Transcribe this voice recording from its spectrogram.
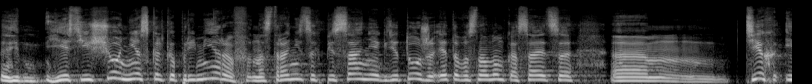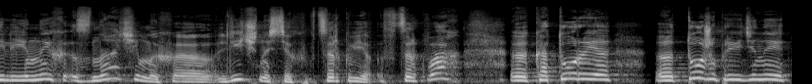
Есть еще несколько примеров на страницах Писания, где тоже это в основном касается э, тех или иных значимых э, личностях в, церкви, в церквах, э, которые э, тоже приведены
